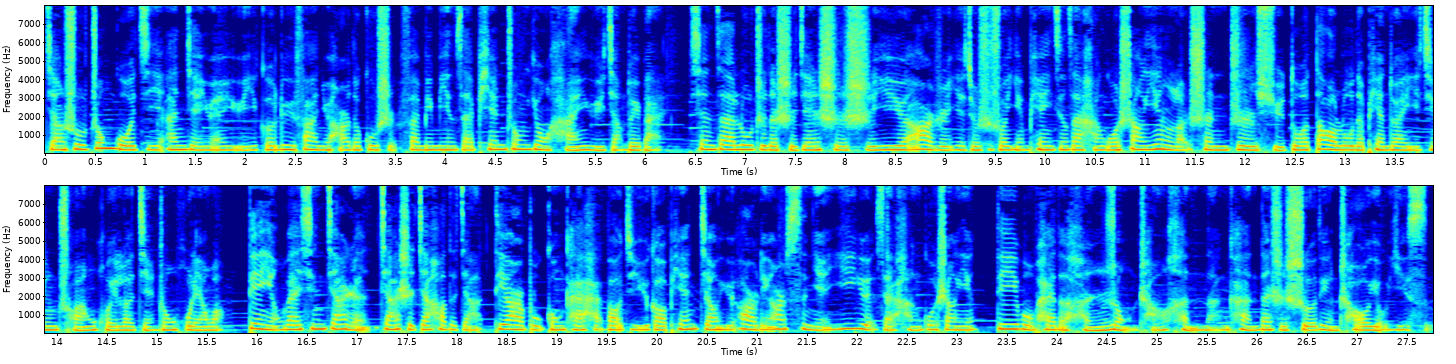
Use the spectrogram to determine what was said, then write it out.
讲述中国籍安检员与一个绿发女孩的故事。范冰冰在片中用韩语讲对白。现在录制的时间是十一月二日，也就是说，影片已经在韩国上映了，甚至许多道路的片段已经传回了简中互联网。电影《外星家人》家是加号的家，第二部公开海报及预告片将于二零二四年一月在韩国上映。第一部拍得很冗长，很难看，但是设定超有意思。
